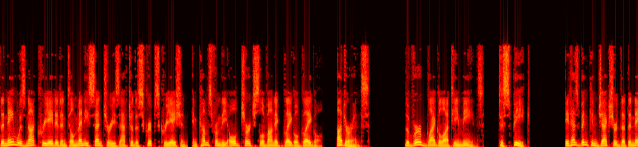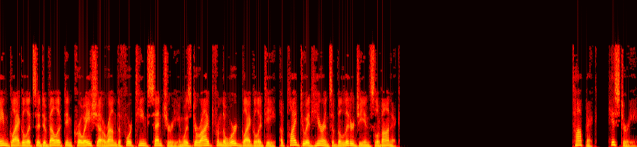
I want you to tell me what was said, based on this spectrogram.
the name was not created until many centuries after the script's creation, and comes from the Old Church Slavonic glagol glagol utterance". The verb glagolati means, to speak. It has been conjectured that the name Glagolitsa developed in Croatia around the 14th century and was derived from the word glagolati, applied to adherents of the liturgy in Slavonic. History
